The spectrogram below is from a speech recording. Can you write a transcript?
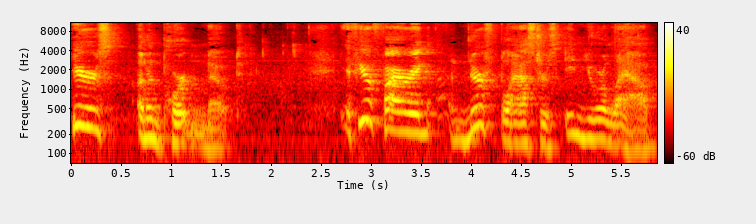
Here's an important note. If you're firing Nerf blasters in your lab,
